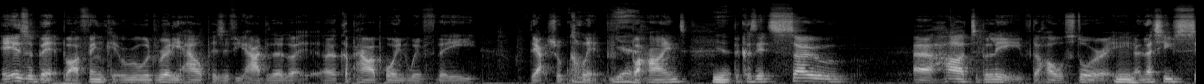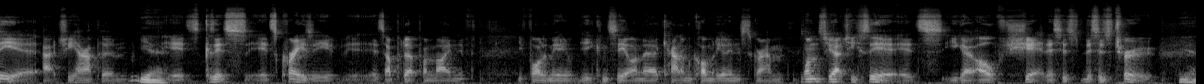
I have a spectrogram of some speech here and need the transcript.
It is a bit, but I think it would really help is if you had the, like, a PowerPoint with the the actual clip yeah. behind, Yeah. because it's so uh, hard to believe the whole story unless you see it actually happen. Yeah. it's because it's it's crazy. It's I put it up online if you follow me. You can see it on uh, Calum Comedy on Instagram. Once you actually see it, it's you go, oh shit, this is this is true. Yeah.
